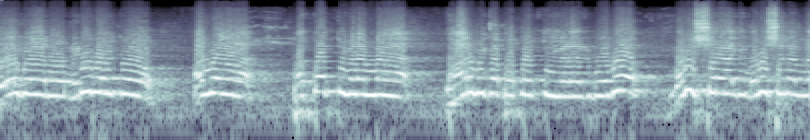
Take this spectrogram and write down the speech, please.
ಹೇಗೆ ನಾವು ನಡಿಬೇಕು ಅನ್ನುವ ಪದ್ಧತಿಗಳನ್ನ ಧಾರ್ಮಿಕ ಪದ್ಧತಿಗಳಿರ್ಬೋದು ಮನುಷ್ಯರಾಗಿ ಮನುಷ್ಯರನ್ನ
